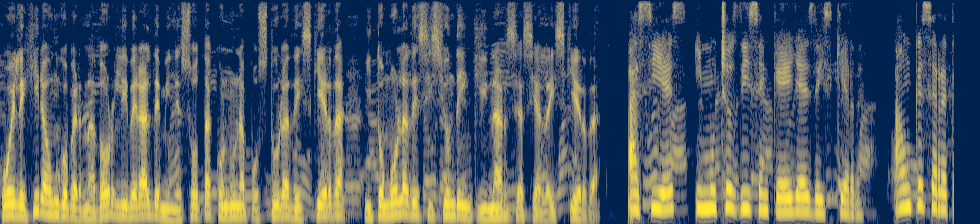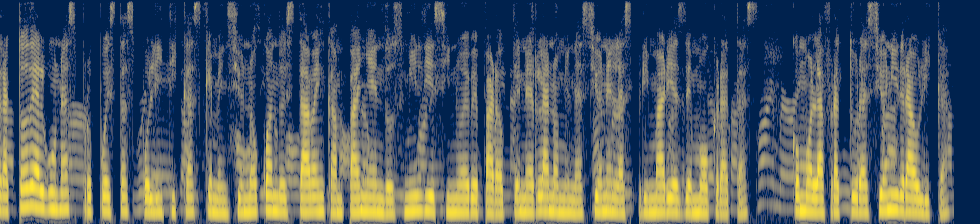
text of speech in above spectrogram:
o elegir a un gobernador liberal de Minnesota con una postura de izquierda y tomó la decisión de inclinarse hacia la izquierda. Así es, y muchos dicen que ella es de izquierda aunque se retractó de algunas propuestas políticas que mencionó cuando estaba en campaña en 2019 para obtener la nominación en las primarias demócratas, como la fracturación hidráulica,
